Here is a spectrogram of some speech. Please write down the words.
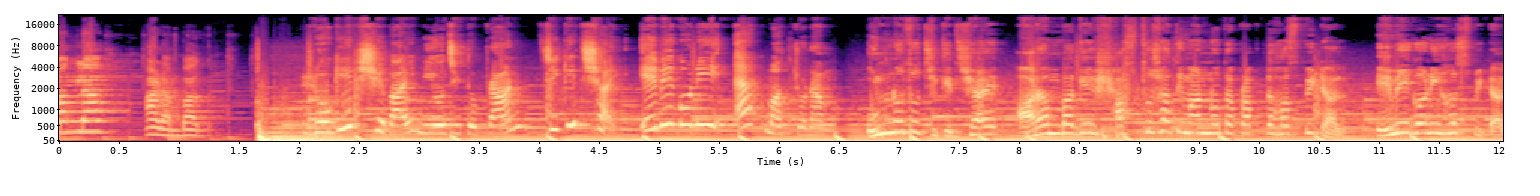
বাংলা আরামবাগ। রোগীর সেবায় নিয়োজিত প্রাণ চিকিৎসায় এবেগুনি একমাত্র নাম। উন্নত চিকিৎসায় আরামবাগে স্বাস্থ্যসাথী মান্যতাপ্রাপ্ত হসপিটাল এমেগনি হসপিটাল।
